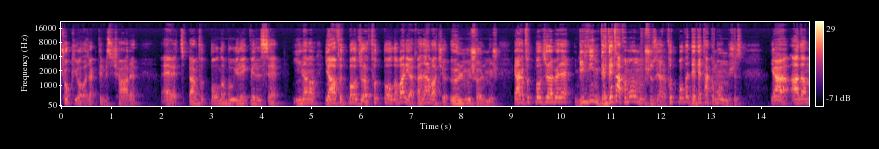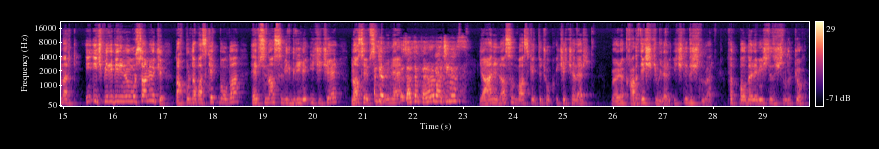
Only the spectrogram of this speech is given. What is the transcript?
çok iyi olacak demiş Çağrı. Evet ben futbolda bu yürek verilse inan ya futbolcular futbolda var ya Fenerbahçe ölmüş ölmüş. Yani futbolcular böyle bildiğin dede takımı olmuşuz yani. Futbolda dede takımı olmuşuz. Ya adamlar hi- hiçbiri birini umursamıyor ki. Bak burada basketbolda hepsi nasıl birbiriyle iç içe, nasıl hepsi birbiriyle Zaten Fenerbahçe'nin yani nasıl baskette çok iç içeler. Böyle kardeş gibiler, içli dışlılar. Futbolda öyle bir içli dışlılık yok.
